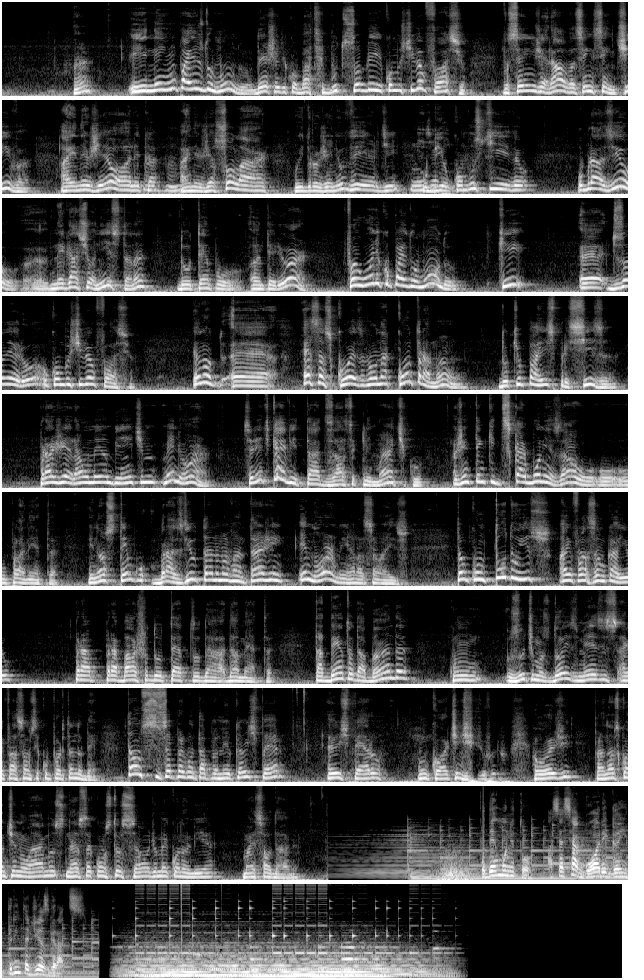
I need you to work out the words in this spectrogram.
Né? E nenhum país do mundo deixa de cobrar tributo sobre combustível fóssil. Você, em geral, você incentiva a energia eólica, uhum. a energia solar, o hidrogênio verde, o biocombustível. O Brasil, eh, negacionista né, do tempo anterior, foi o único país do mundo que é, desonerou o combustível fóssil. Eu não, é, essas coisas vão na contramão do que o país precisa para gerar um meio ambiente melhor. Se a gente quer evitar desastre climático, a gente tem que descarbonizar o, o, o planeta. E nós temos. O Brasil está numa vantagem enorme em relação a isso. Então, com tudo isso, a inflação caiu para baixo do teto da, da meta. Está dentro da banda, com os últimos dois meses a inflação se comportando bem. Então, se você perguntar para mim o que eu espero, eu espero um corte de juro hoje para nós continuarmos nessa construção de uma economia mais saudável. Poder Monitor. Acesse agora e ganhe 30 dias grátis.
